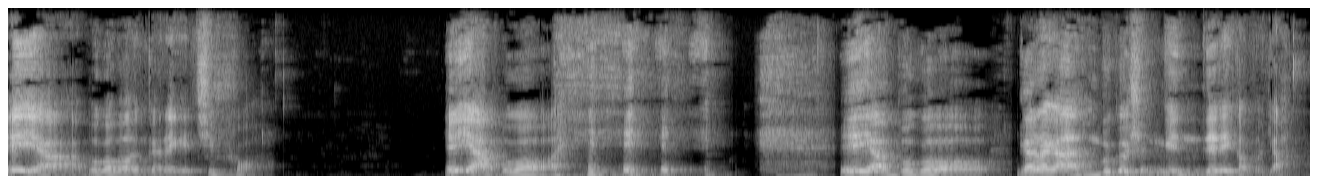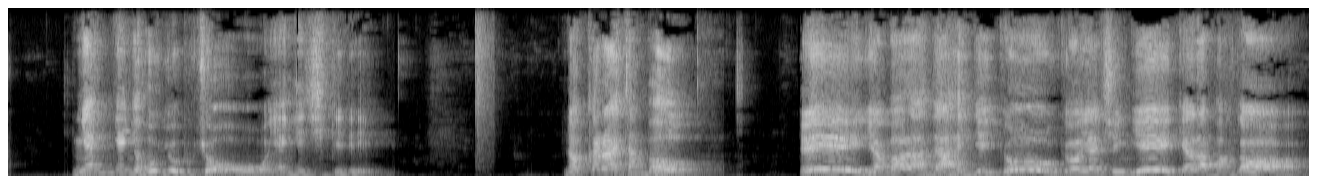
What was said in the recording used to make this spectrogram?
얘야 먹어봐. 그러게 지호. 얘야 먹어. 얘야 먹어. 가라가 먹고 싶은 내려가 보자. 냥냥이 호주 부쇼 냥이 시키리. 너가라 참 먹어. 에이 야봐라 나 이제 교교야 신기 가라 방거.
